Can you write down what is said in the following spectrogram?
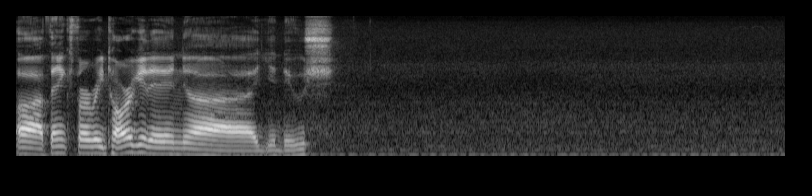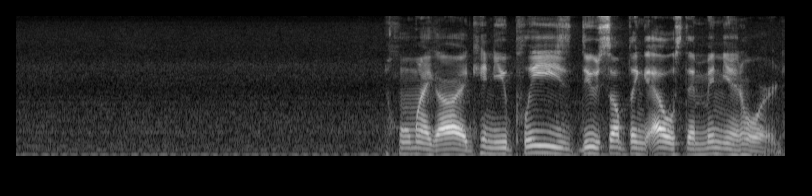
Uh, thanks for retargeting, uh, you douche. Oh my god, can you please do something else than Minion Horde?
